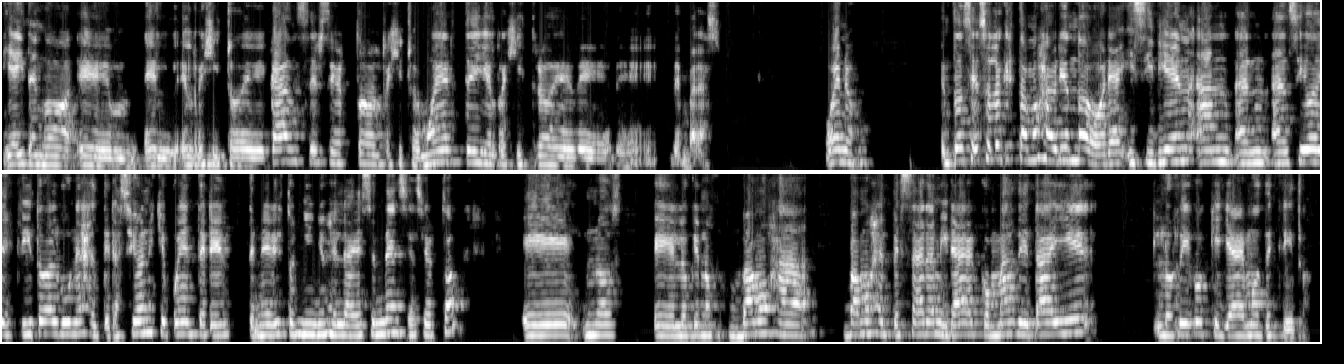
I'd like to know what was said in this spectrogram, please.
y ahí tengo eh, el, registro de cáncer, ¿cierto? El registro de muerte y el registro de, de, embarazo. Bueno, entonces eso es lo que estamos abriendo ahora y si bien han, han, sido descritos algunas alteraciones que pueden tener, tener estos niños en la descendencia, ¿cierto? Eh, nos, eh, lo que nos vamos a, vamos a empezar a mirar con más detalle los riesgos que ya hemos descrito.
